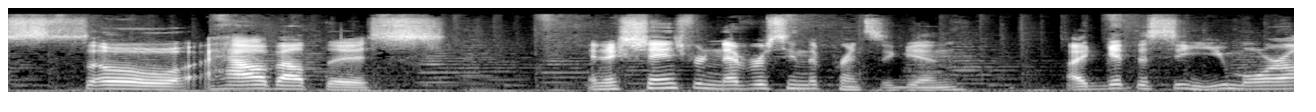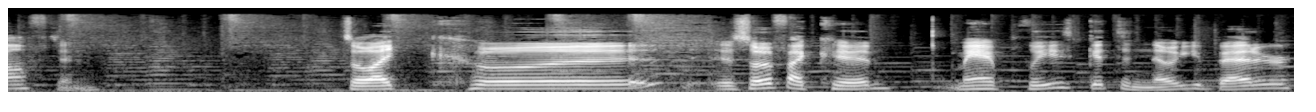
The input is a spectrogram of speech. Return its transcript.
So, how about this? In exchange for never seeing the prince again, I get to see you more often. So I could... So if I could, may I please get to know you better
